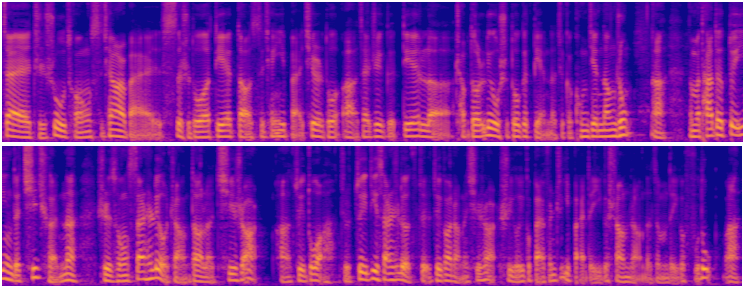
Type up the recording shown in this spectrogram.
在指数从四千二百四十多跌到四千一百七十多啊，在这个跌了差不多六十多个点的这个空间当中啊，那么它的对应的期权呢，是从三十六。涨到了七十啊，最多啊，就是最低三十六，最最高涨到七十二，是有一个百分之一百的一个上涨的这么的一个幅度啊。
